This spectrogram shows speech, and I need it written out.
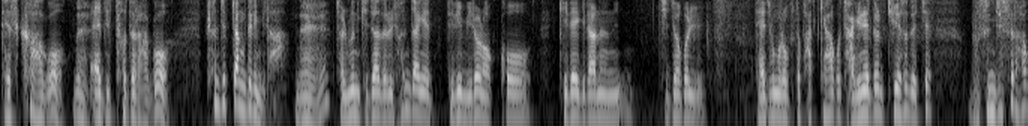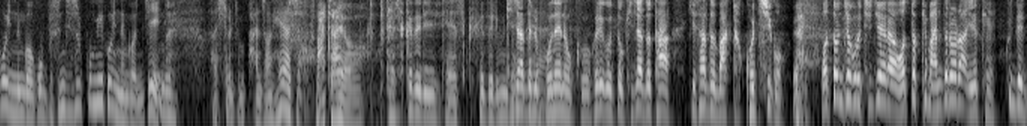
데스크하고 네. 에디터들하고 편집장들입니다. 네. 젊은 기자들을 현장에 들이밀어 넣고 기레기라는 지적을 대중으로부터 받게 하고 자기네들 뒤에서 대체 무슨 짓을 하고 있는 거고 무슨 짓을 꾸미고 있는 건지 네. 사실은 좀 반성해야죠. 맞아요. 데스크들이 데스크들이 기자들을 네. 보내놓고 그리고 또 기자도 다 기사도 막 고치고 어떤 쪽으로 취재해라 어떻게 만들어라 이렇게. 근데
